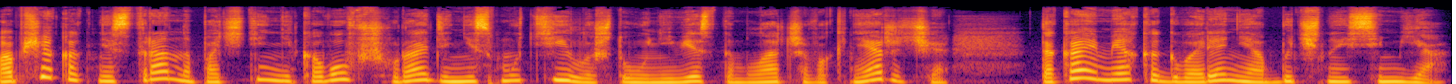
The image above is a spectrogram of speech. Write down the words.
Вообще, как ни странно, почти никого в Шураде не смутило, что у невесты младшего княжича такая, мягко говоря, необычная семья.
